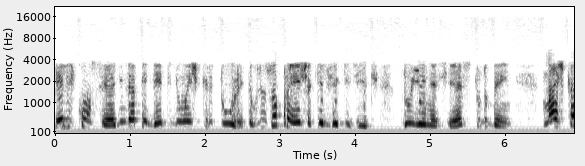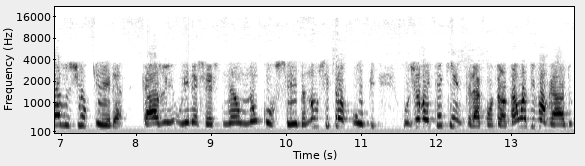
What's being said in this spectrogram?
que eles concedem independente de uma escritura. Então, o senhor preenche aqueles requisitos do INSS, tudo bem. Mas caso o senhor queira, caso o INSS não, não conceda, não se preocupe. O senhor vai ter que entrar, contratar um advogado,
